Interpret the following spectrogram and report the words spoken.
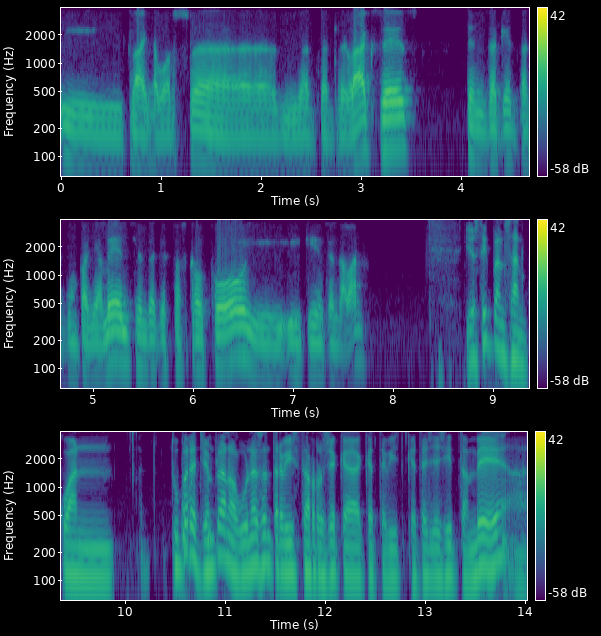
I, clar, llavors eh, et, et relaxes, tens aquest acompanyament, tens aquesta escalfor i, i tires endavant. Jo estic pensant, quan tu, per exemple, en algunes entrevistes, Roger, que, que t'he llegit també, eh,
